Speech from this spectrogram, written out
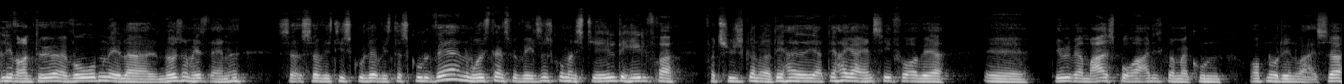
leverandører af våben eller noget som helst andet. Så, så hvis, de skulle, hvis der skulle være en modstandsbevægelse, så skulle man stjæle det hele fra, fra tyskerne, og det havde jeg, det har jeg anset for at være, øh, det ville være meget sporadisk, hvad man kunne opnå den vej. Så,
